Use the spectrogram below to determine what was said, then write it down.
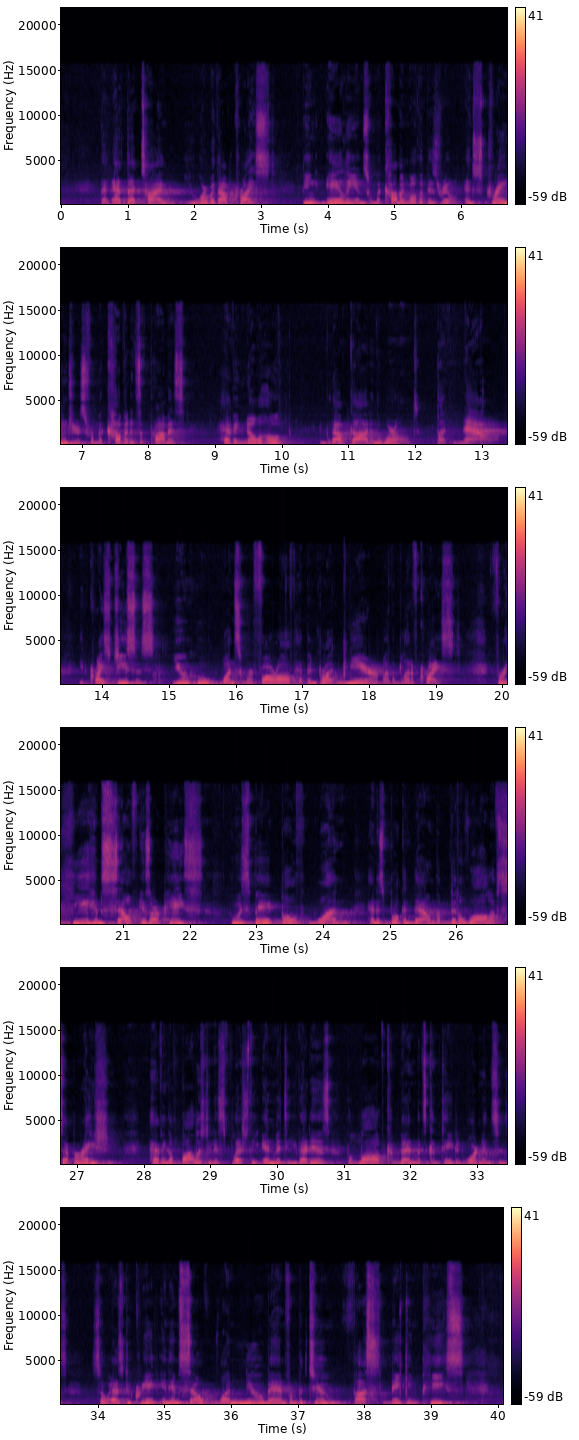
that at that time you were without Christ being aliens from the commonwealth of Israel and strangers from the covenants of promise, having no hope and without God in the world. But now, in Christ Jesus, you who once were far off have been brought near by the blood of Christ. For he himself is our peace, who has made both one and has broken down the middle wall of separation having abolished in his flesh the enmity, that is, the law of commandments contained in ordinances, so as to create in himself one new man from the two, thus making peace,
